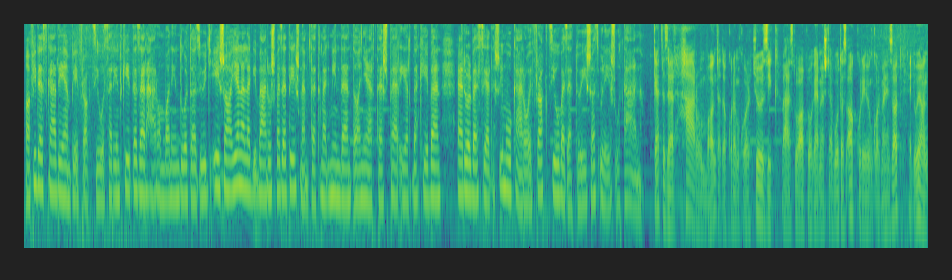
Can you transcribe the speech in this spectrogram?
A Fidesz-KDNP frakció szerint 2003-ban indult az ügy, és a jelenlegi városvezetés nem tett meg mindent a nyertes per érdekében. Erről beszélt Simó Károly frakcióvezető is az ülés után. 2003-ban, tehát akkor, amikor Csőzik László alpolgármester volt, az akkori önkormányzat egy olyan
